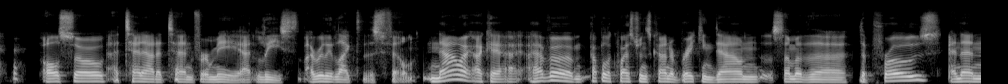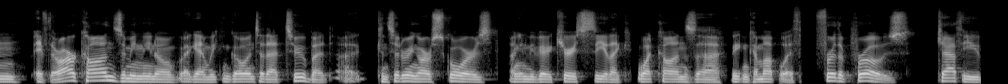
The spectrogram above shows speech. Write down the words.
also, a 10 out of 10 for me, at least. I really liked this film. Now, I, okay, I have a couple of questions kind of breaking down some of the, the pros. And then if there are cons, I mean, you know, again, we can go into that too. But uh, considering our scores, I'm going to be very curious to see like what cons uh, we can come up with. For the pros, Kathy,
